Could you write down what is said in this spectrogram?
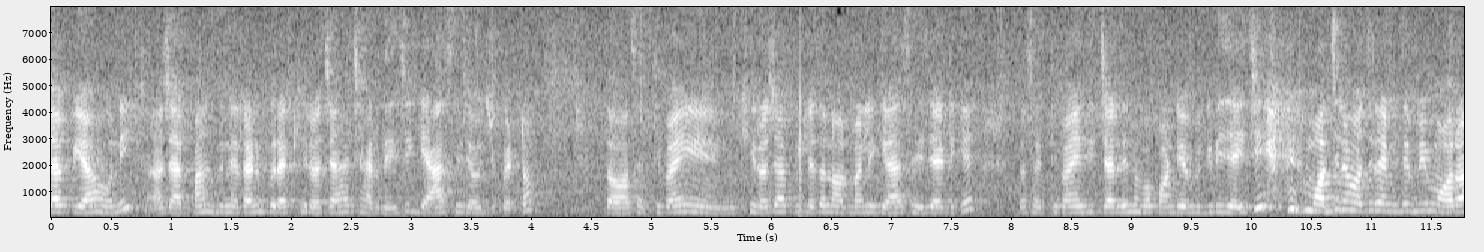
ଚାହା ପିଆ ହେଉନି ଆଉ ଚାରି ପାଞ୍ଚ ଦିନ ହେଲାଣି ପୁରା କ୍ଷୀର ଚାହା ଛାଡ଼ି ଦେଇଛି ଗ୍ୟାସ୍ ହେଇଯାଉଛି ପେଟ ତ ସେଥିପାଇଁ କ୍ଷୀର ଚାହା ପିଇଲେ ତ ନର୍ମାଲି ଗ୍ୟାସ୍ ହେଇଯାଏ ଟିକେ ତ ସେଥିପାଇଁ ଦୁଇ ଚାରି ଦିନ ହେବ କ'ଣ ବିଗିଡ଼ି ଯାଇଛି ମଝିରେ ମଝିରେ ଏମିତି ବି ମୋର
